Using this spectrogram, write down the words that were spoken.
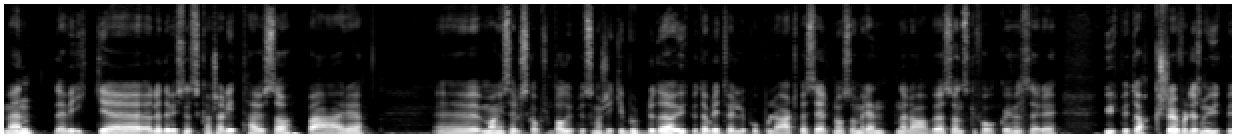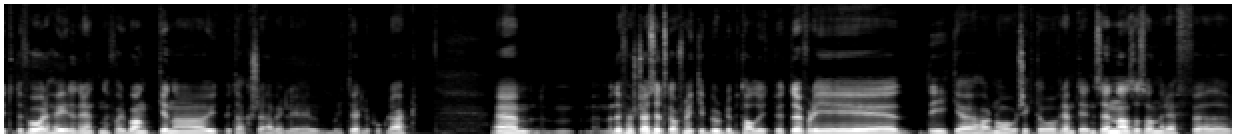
Men det vi ikke, eller det vi syns kanskje er litt tausa opp, er eh, mange selskaper som taler utbytte som kanskje ikke burde det. Utbytte har blitt veldig populært, spesielt nå som rentene er lave, så ønsker folk å investere i utbytteaksjer, for liksom utbyttet du får er høyere enn rentene for banken, og utbytteaksjer er veldig, blitt veldig populært. Um, det første er selskaper som ikke burde betale utbytte fordi de ikke har noe oversikt over fremtiden sin. Altså sånn ref uh,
